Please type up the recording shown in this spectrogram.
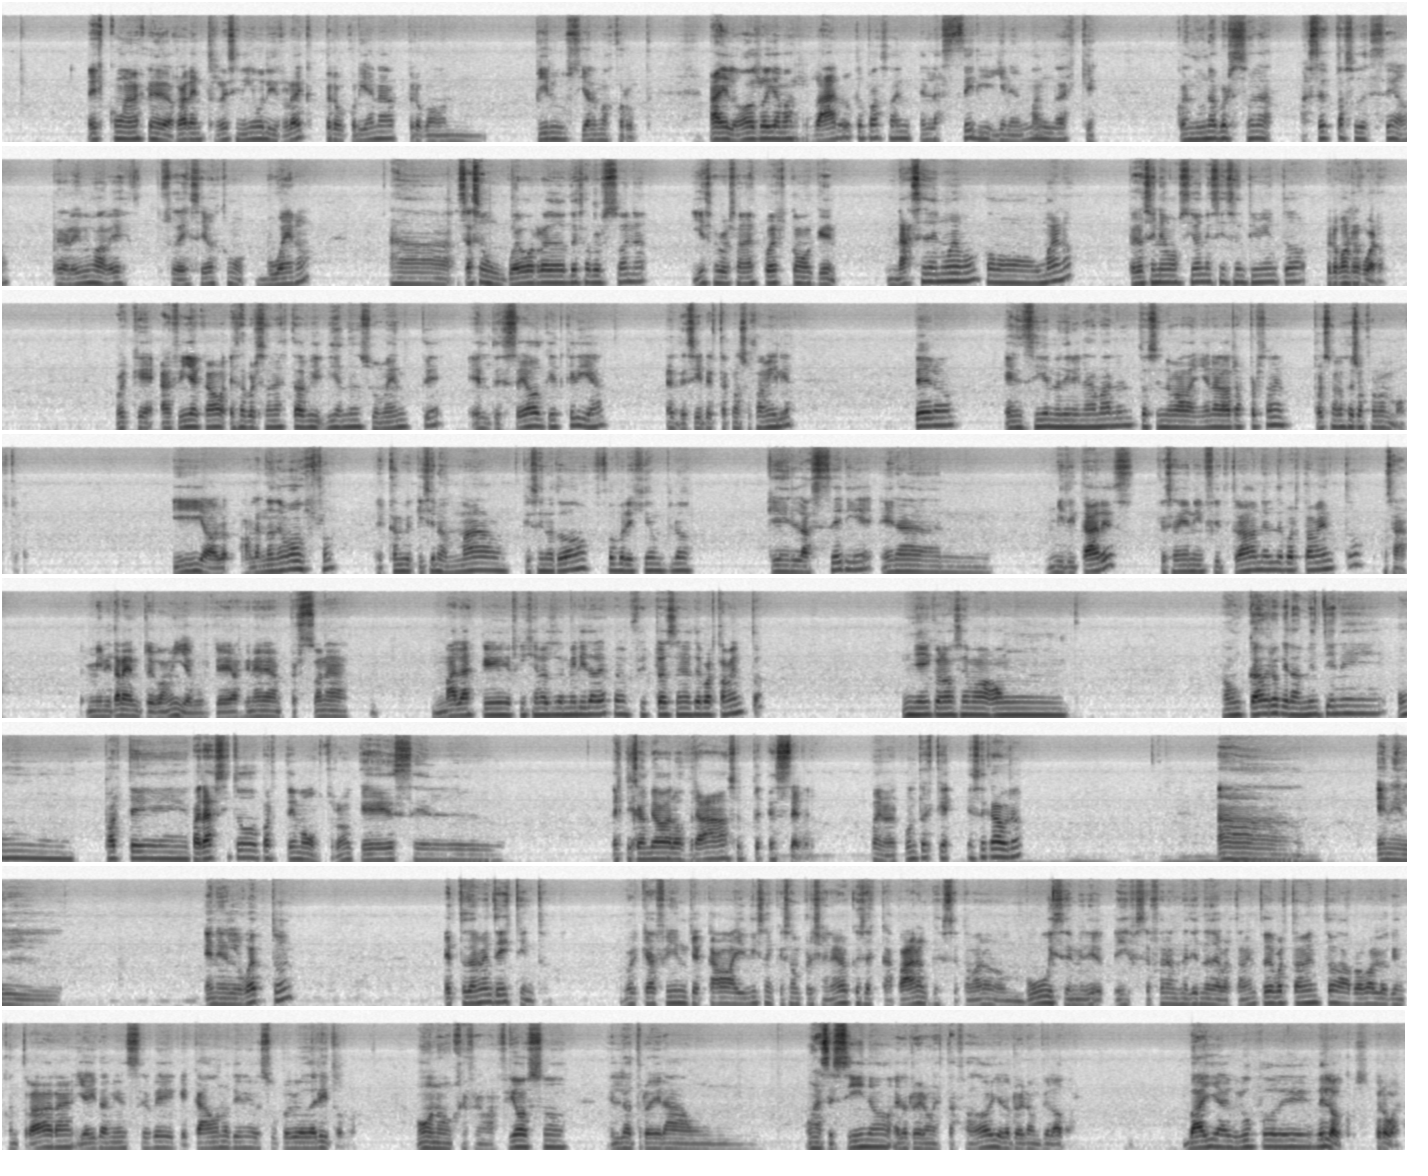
Es como una mezcla rara entre Resident Evil y Rec, pero coreana, pero con virus y almas corruptas. Ah, y lo otro ya más raro que pasa en, la serie y en el manga es que cuando una persona acepta su deseo, pero a la misma vez su deseo es como bueno, ah, se hace un huevo alrededor de esa persona y esa persona después como que nace de nuevo como humano, pero sin emociones, sin sentimientos, pero con recuerdo. Porque al fin y al cabo esa persona está viviendo en su mente el deseo que él quería, es decir, estar con su familia, pero en sí no tiene nada malo, entonces no va a dañar a las otras personas, por eso no se transforma en monstruo. Y hablando de monstruos, el cambio que hicieron más que se notó fue, por ejemplo, que en la serie eran militares que se habían infiltrado en el departamento, o sea, militares entre comillas, porque al final eran personas malas que fingieron ser militares para infiltrarse en el departamento. Y ahí conocemos a un a un cabro que también tiene un parte parásito, parte monstruo, que es el, es que cambiaba los brazos, etc. Bueno, el punto es que ese cabro ah, en el en el webtoon es totalmente distinto. Porque al fin y al cabo ahí dicen que son prisioneros que se escaparon, que se tomaron un bus y se, y se fueron metiendo de departamento a departamento a robar lo que encontraran. Y ahí también se ve que cada uno tiene su propio delito. Uno un jefe mafioso, el otro era un, un, asesino, el otro era un estafador y el otro era un violador. Vaya grupo de, de locos, pero bueno.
